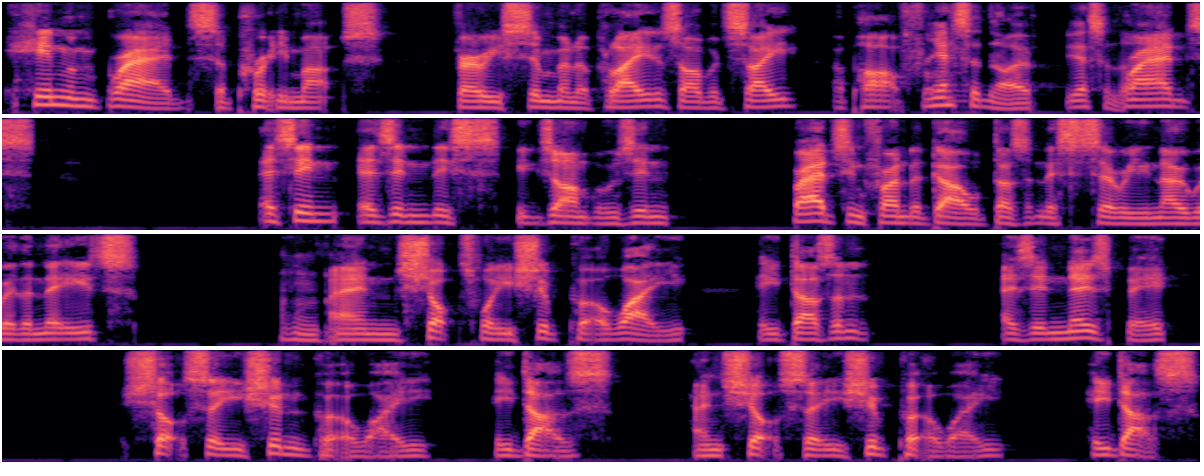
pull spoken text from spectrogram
him and Brad's are pretty much very similar players, I would say, apart from yes and no, yes and no. Brad's as in as in this example, as in Brad's in front of goal doesn't necessarily know where the knees mm-hmm. and shots where he should put away, he doesn't. As in Nisbet, shots that he shouldn't put away, he does, and shots that he should put away, he does.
